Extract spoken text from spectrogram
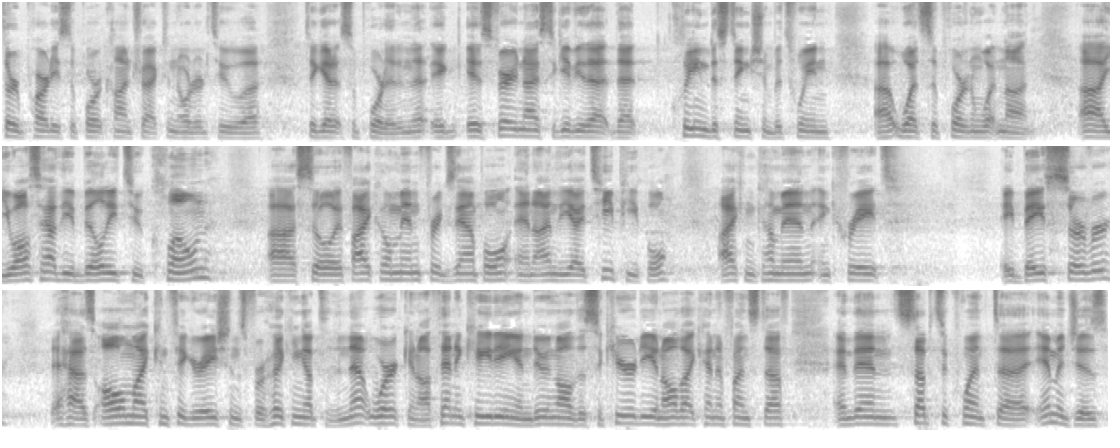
third-party support contract in order to, uh, to get it supported. And it, it's very nice to give you that, that clean distinction between uh, what's supported and whatnot. Uh, you also have the ability to clone. Uh, so if I come in, for example, and I'm the IT people, I can come in and create a base server that has all my configurations for hooking up to the network and authenticating and doing all the security and all that kind of fun stuff. And then subsequent uh, images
